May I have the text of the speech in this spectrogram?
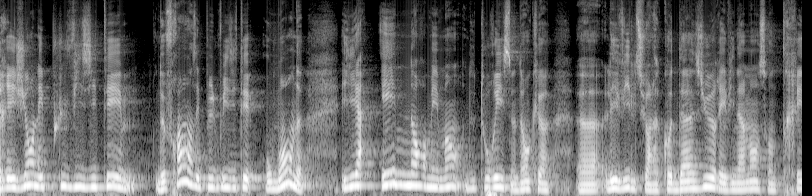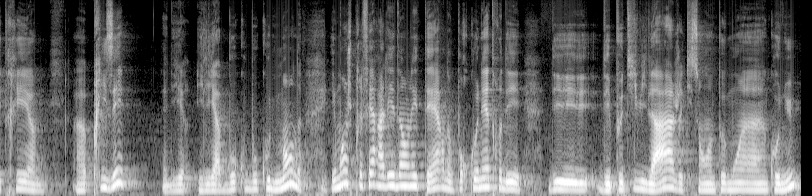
régions les plus visitées de France, plus visitées au monde. Il y a énormément de tourisme. Donc euh, euh, les villes sur la côte d'Azur, évidemment, sont très très prisées c'est-à-dire, il y a beaucoup, beaucoup de monde. Et moi, je préfère aller dans les terres pour connaître des, des, petits villages qui sont un peu moins connus,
